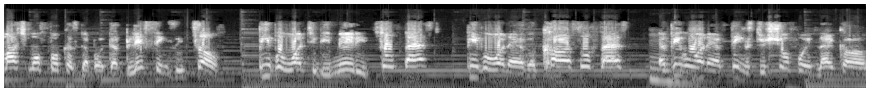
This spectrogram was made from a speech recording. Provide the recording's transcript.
much more focused about the blessings itself. People want to be married so fast. People want to have a car so fast. Mm-hmm. and people want to have things to show for it like uh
